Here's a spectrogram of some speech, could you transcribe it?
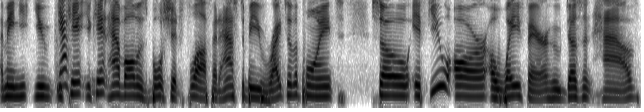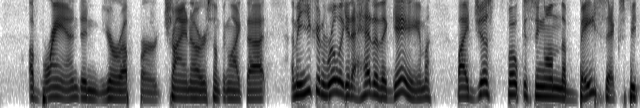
I mean, you you, you Yeah. can't you can't have all this bullshit fluff. It has to be right to the point. So if you are a Wayfair who doesn't have a brand in Europe or China or something like that, I mean, you can really get ahead of the game by just focusing on the basics be-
